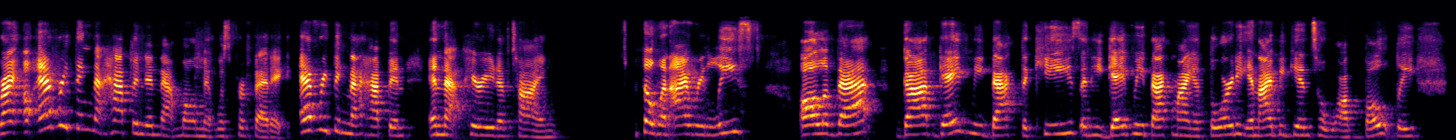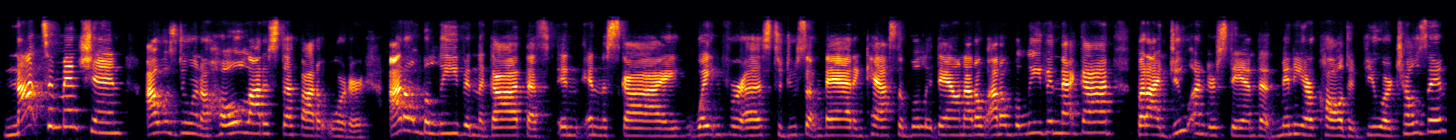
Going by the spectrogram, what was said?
right? Oh, everything that happened in that moment was prophetic. Everything that happened in that period of time. So when I released all of that, God gave me back the keys and he gave me back my authority and I began to walk boldly. Not to mention, I was doing a whole lot of stuff out of order. I don't believe in the God that's in, in the sky waiting for us to do something bad and cast a bullet down. I don't I don't believe in that God, but I do understand that many are called and few are chosen.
